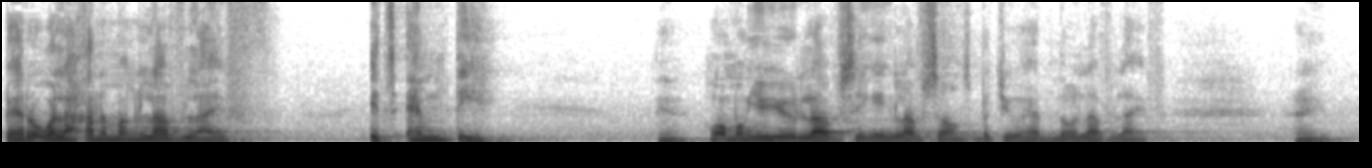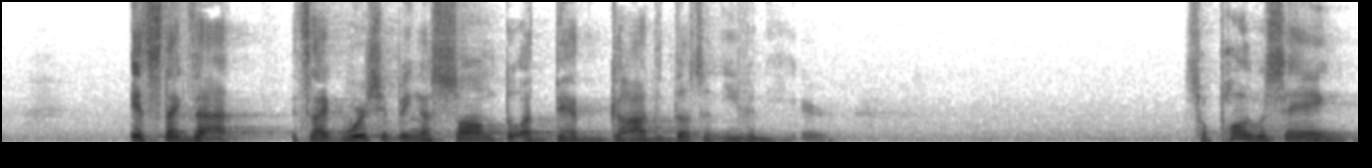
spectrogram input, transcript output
pero wala ka namang love life. It's empty. Yeah? Who among you, you love singing love songs, but you have no love life? Right? It's like that. It's like worshiping a song to a dead God who doesn't even hear. So Paul was saying,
